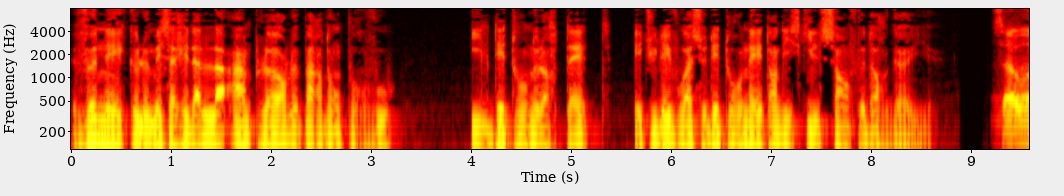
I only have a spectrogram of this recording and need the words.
Venez que le messager d'Allah implore le pardon pour vous, ils détournent leur tête et tu les vois se détourner tandis qu'ils s'enflent d'orgueil. سواء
